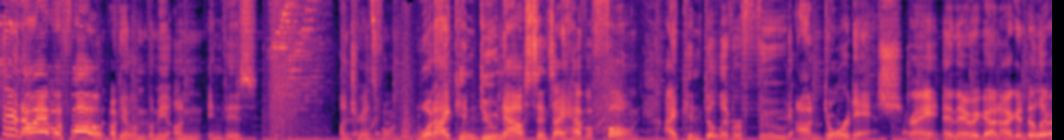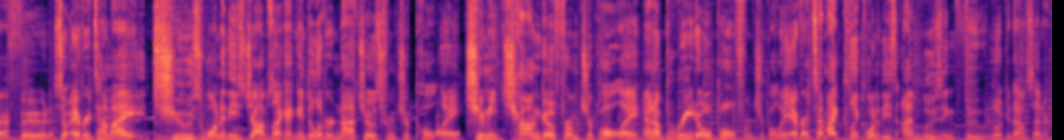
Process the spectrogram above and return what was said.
There, now I have a phone. Okay, let me, let me un-invis. Untransform. What I can do now since I have a phone, I can deliver food on DoorDash, right? And there we go. Now I can deliver food. So every time I choose one of these jobs, like I can deliver nachos from Chipotle, chimichanga from Chipotle, and a burrito bowl from Chipotle. Every time I click one of these, I'm losing food. Look it down center.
